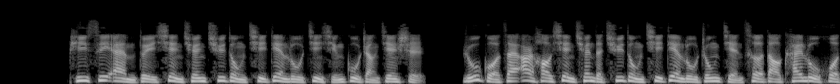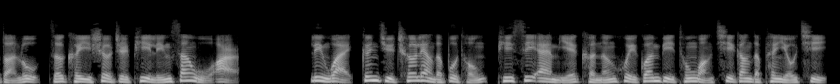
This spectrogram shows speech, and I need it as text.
PCM 对线圈驱动器电路进行故障监视，如果在二号线圈的驱动器电路中检测到开路或短路，则可以设置 P 零三五二。另外，根据车辆的不同，PCM 也可能会关闭通往气缸的喷油器。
